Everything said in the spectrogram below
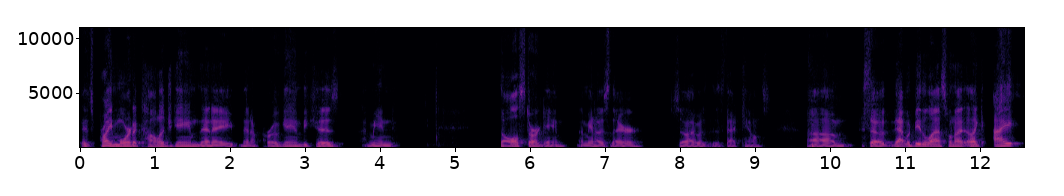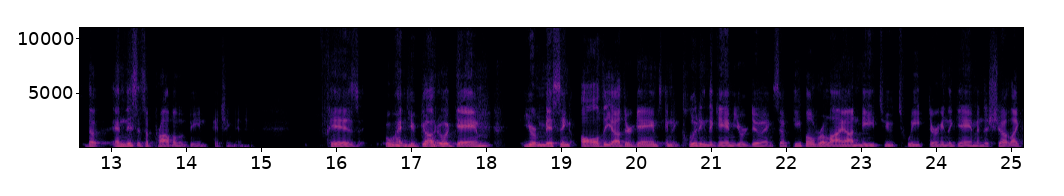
it's probably more at a college game than a than a pro game because I mean, the All Star game. I mean, I was there, so I was if that counts. Um, so that would be the last one. I like. I the and this is a problem of being pitching ninja is when you go to a game, you're missing all the other games, and including the game you're doing. So people rely on me to tweet during the game and the show, like,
